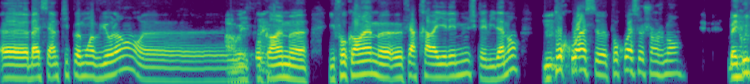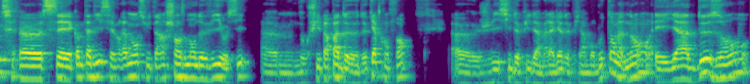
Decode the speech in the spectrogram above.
Bah, c'est un petit peu moins violent. Ah il faut quand même il faut quand même euh, faire travailler les muscles, évidemment. Mm. Pourquoi, ce, pourquoi ce changement? Bah écoute, euh, c'est comme tu as dit, c'est vraiment suite à un changement de vie aussi. Euh, donc je suis papa de, quatre enfants. Je vis ici depuis à Malaga depuis un bon bout de temps maintenant. Et il y a deux ans,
